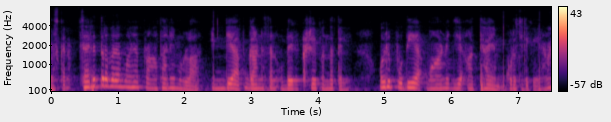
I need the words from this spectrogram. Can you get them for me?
നമസ്കാരം. ചരിത്രപരമായ പ്രാധാന്യമുള്ള ഇന്ത്യ അഫ്ഗാനിസ്ഥാൻ ഉഭയകക്ഷി ബന്ധത്തിൽ ഒരു പുതിയ വാണിജ്യ അധ്യായം കുറിച്ചിരിക്കുകയാണ്.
